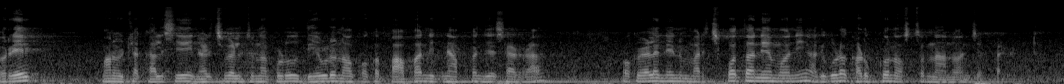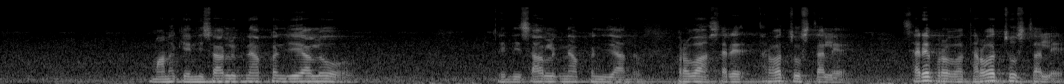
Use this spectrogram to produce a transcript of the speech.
ఒరే మనం ఇట్లా కలిసి నడిచి వెళ్తున్నప్పుడు దేవుడు నాకు ఒక పాపాన్ని జ్ఞాపకం చేశాడురా. ఒకవేళ నేను మర్చిపోతానేమో అని అది కూడా కడుక్కొని వస్తున్నాను అని చెప్పాడంట మనకి ఎన్నిసార్లు జ్ఞాపకం చేయాలో? ఎన్నిసార్లు జ్ఞాపకం చేయాలో? ప్రభా సరే తర్వాత చూస్తాలే. సరే ప్రభా తర్వాత చూస్తాలే.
